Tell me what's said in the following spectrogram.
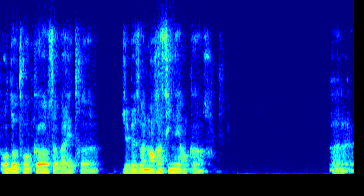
Pour d'autres encore, ça va être euh, j'ai besoin de m'enraciner encore. Euh,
